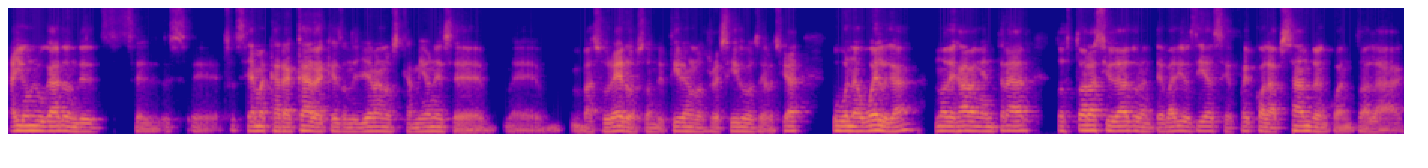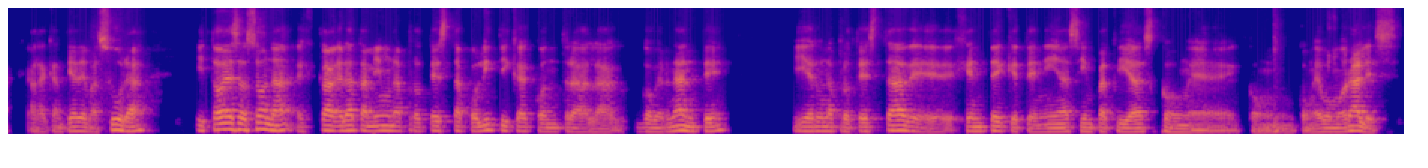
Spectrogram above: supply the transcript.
hay un lugar donde se, llama Caracara, que es donde llevan los camiones eh, eh, basureros, donde tiran los residuos de la ciudad. Hubo una huelga, no dejaban entrar, entonces toda la ciudad durante varios días se fue colapsando en cuanto a la, a la cantidad de basura. Y toda esa zona eh, era también una protesta política contra la gobernante y era una protesta de gente que tenía simpatías con, con, con Evo Morales.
